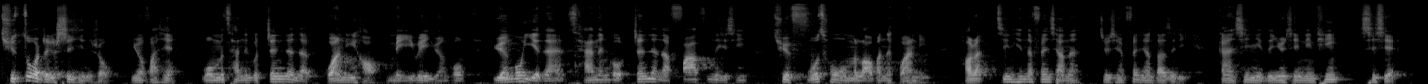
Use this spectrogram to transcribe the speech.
去做这个事情的时候，你会发现我们才能够真正的管理好每一位员工，员工也能才能够真正的发自内心去服从我们老板的管理。好了，今天的分享呢，就先分享到这里。感谢你的用心聆听，谢谢。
